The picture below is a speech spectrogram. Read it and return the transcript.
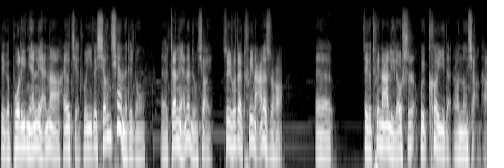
这个剥离粘连呐，还有解除一个镶嵌的这种呃粘连的这种效应。所以说在推拿的时候，呃。这个推拿理疗师会刻意的然后弄响它，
